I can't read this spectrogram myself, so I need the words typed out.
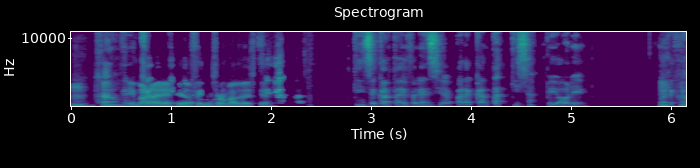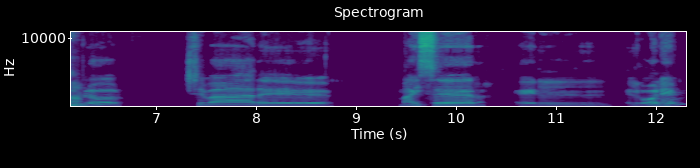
Mm, claro. Y Madre tiene un fin de ser más bestia. 15 cartas de diferencia. Para cartas quizás peores. Por Ajá. ejemplo, llevar eh, Meiser, el, el Golem,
